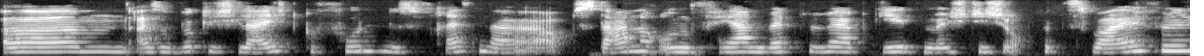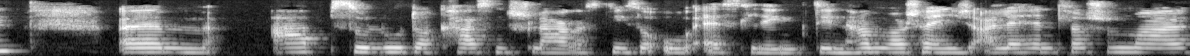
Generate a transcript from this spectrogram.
Ähm, also wirklich leicht gefundenes Fressen. Ob es da noch um fairen Wettbewerb geht, möchte ich auch bezweifeln. Ähm, absoluter Kassenschlag ist dieser OS-Link. Den haben wahrscheinlich alle Händler schon mal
